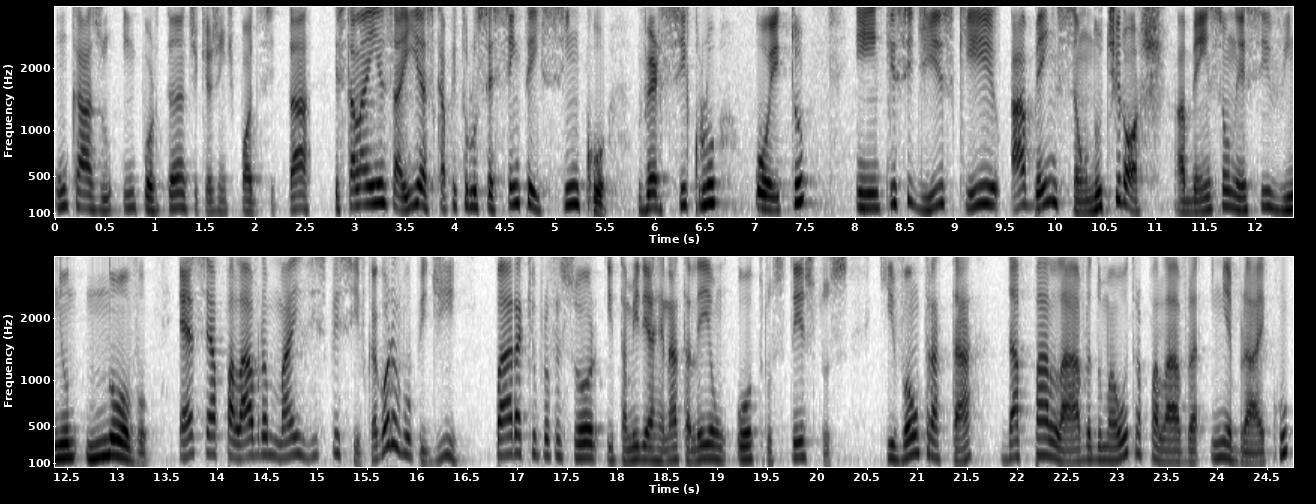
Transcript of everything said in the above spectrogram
um caso importante que a gente pode citar está lá em Isaías, capítulo 65, versículo 8, em que se diz que a bênção no tiroche, a bênção nesse vinho novo. Essa é a palavra mais específica. Agora eu vou pedir para que o professor Itamir e a Renata leiam outros textos que vão tratar da palavra, de uma outra palavra em hebraico,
